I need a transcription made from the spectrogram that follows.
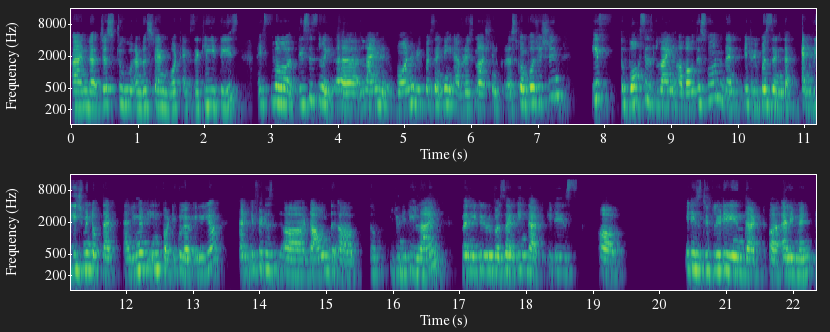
And uh, just to understand what exactly it is, if uh, this is like uh, line one representing average Martian crust composition, if the box is lying above this one, then it represents the enrichment of that element in particular area. And if it is uh, down the, uh, the, unity line, then it is representing that it is uh, it is depleted in that uh, element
